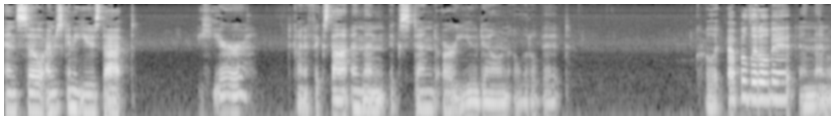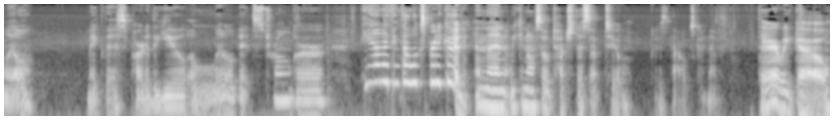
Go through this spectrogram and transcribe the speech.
And so I'm just gonna use that here to kind of fix that and then extend our U down a little bit. Curl it up a little bit and then we'll make this part of the U a little bit stronger. And I think that looks pretty good. And then we can also touch this up too, because that was kind of, there we go.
